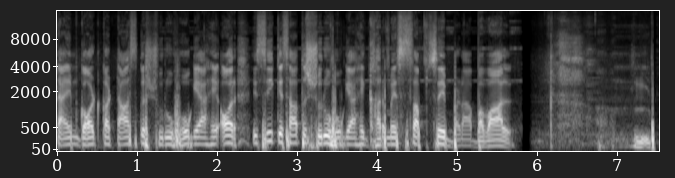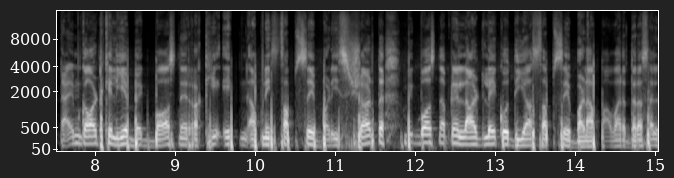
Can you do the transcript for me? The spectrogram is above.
टाइम गॉड का टास्क शुरू हो गया है और इसी के साथ शुरू हो गया है घर में सबसे बड़ा बवाल। टाइम गॉड के लिए बिग बॉस ने रखी एक अपनी सबसे बड़ी शर्त। बिग बॉस ने अपने लाडले को दिया सबसे बड़ा पावर दरअसल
